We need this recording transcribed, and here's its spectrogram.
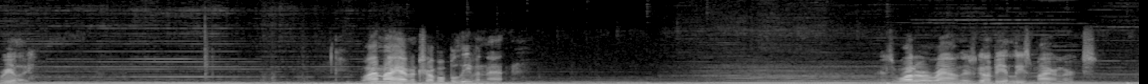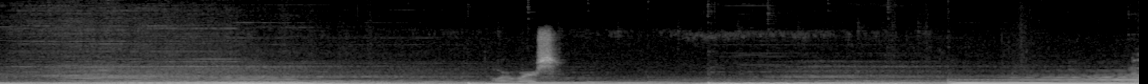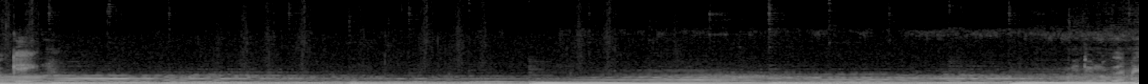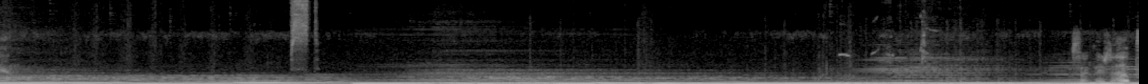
Really? Why am I having trouble believing that? There's water around. There's going to be at least mirelurks. Or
